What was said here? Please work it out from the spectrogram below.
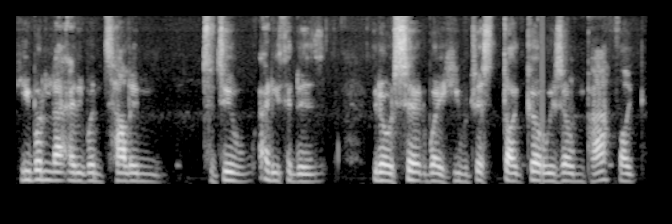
he wouldn't let anyone tell him to do anything his, you know, a certain way. He would just like go his own path. Like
